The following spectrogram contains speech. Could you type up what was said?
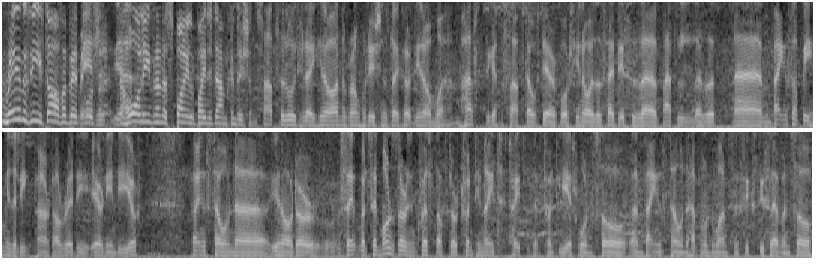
Rain has eased off a bit, Rain but is, yeah. the whole evening is spoiled by the damp conditions. Absolutely, like you know, underground conditions, like you know, has to get the soft out there. But you know, as I said, this is a battle. As a um, Bagenalstown beat him in the league part already early in the year. Bankstown, uh, you know, they're St. well, St. Mullins are in quest of their 29th title. They've 28 won. So, and Bankstown they haven't won one since '67. So,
